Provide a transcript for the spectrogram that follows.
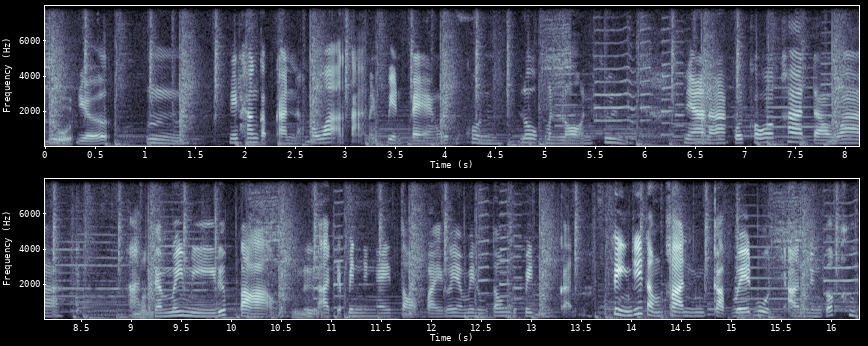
ทบูด Redwood เยอะ อืม ในทางกลับกันนะเพราะว่าอากาศมันเปลี่ยนแปลงไว้ทุกคนโลกมันร้อนขึ้นเนี่ยนะคตเขาก็คาดเดาว่า อาจจะไม่มีหรือเปล่าอืมหรืออาจจะเป็นยังไงต่อไปก็ยังไม่รู้ต้องไปดูกัน สิ่งที่สำคัญกับเวทบูดอันหนึ่งก็คือ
